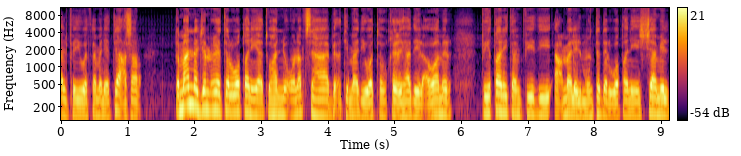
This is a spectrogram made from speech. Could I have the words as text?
2018 كما أن الجمعية الوطنية تهنئ نفسها باعتماد وتوقيع هذه الأوامر في إطار تنفيذ أعمال المنتدى الوطني الشامل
